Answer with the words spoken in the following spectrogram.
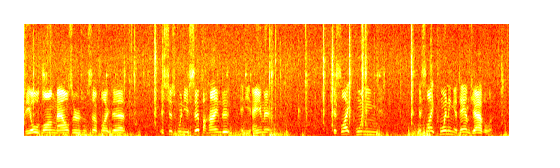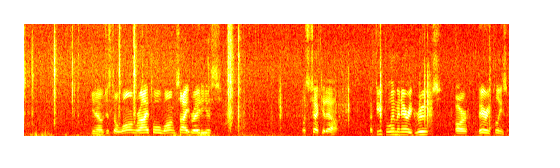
the old long Mausers and stuff like that, it's just when you sit behind it and you aim it, it's like pointing, it's like pointing a damn javelin. You know, just a long rifle, long sight radius. Let's check it out. A few preliminary groups are very pleasing.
